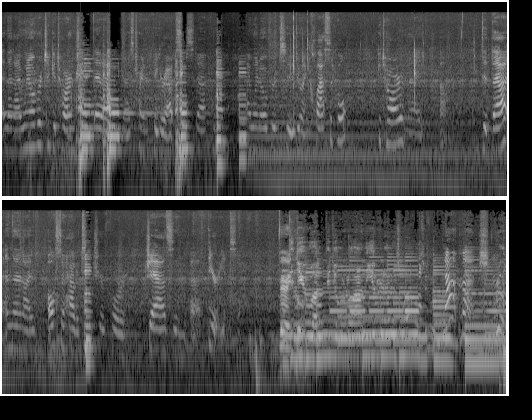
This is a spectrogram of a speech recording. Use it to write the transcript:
and then I went over to guitar and tried that out. And I was trying to figure out some stuff. And then I went over to doing classical guitar, and I um, did that. And then I also have a teacher for jazz and uh, theory and stuff. Very Did cool. you uh, did you learn a lot on the internet as well? Too? Not much. Not Really?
